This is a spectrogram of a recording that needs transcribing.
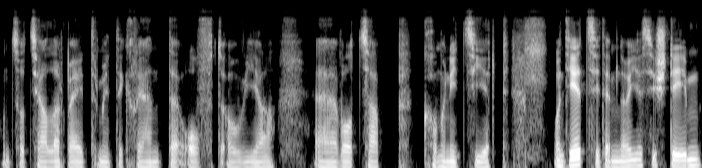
und Sozialarbeiter mit den Klienten oft auch via äh, WhatsApp kommuniziert. Und jetzt in dem neuen System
